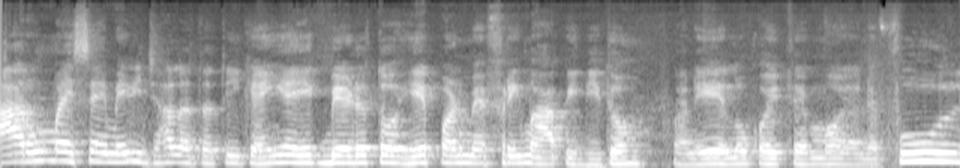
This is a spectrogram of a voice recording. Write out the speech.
આ રૂમમાં સેમ એવી જ હાલત હતી કે અહીંયા એક બેડ હતો, એ પણ મેં ફ્રીમાં આપી દીધો. અને એ લોકોએ તેમ અને ફૂલ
